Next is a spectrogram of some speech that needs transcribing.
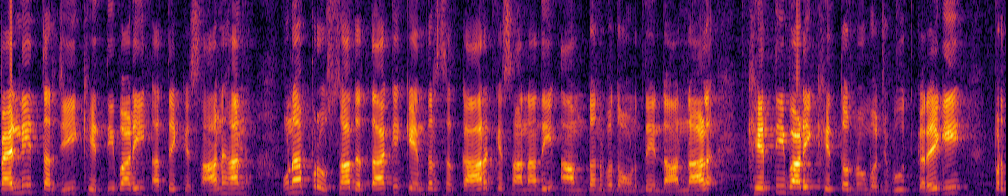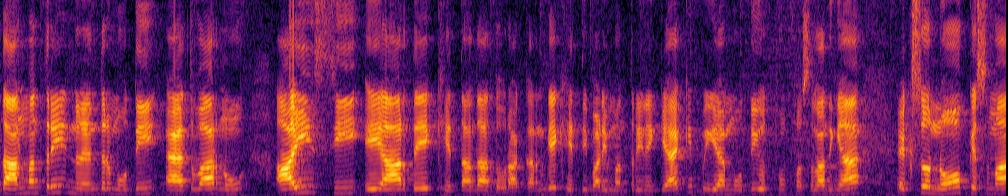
ਪਹਿਲੀ ਤਰਜੀਹ ਖੇਤੀਬਾੜੀ ਅਤੇ ਕਿਸਾਨ ਹਨ। ਉਹਨਾਂ ਭਰੋਸਾ ਦਿੱਤਾ ਕਿ ਕੇਂਦਰ ਸਰਕਾਰ ਕਿਸਾਨਾਂ ਦੀ ਆਮਦਨ ਵਧਾਉਣ ਦੇ ਨਾਲ-ਨਾਲ ਖੇਤੀਬਾੜੀ ਖੇਤਰ ਨੂੰ ਮਜ਼ਬੂਤ ਕਰੇਗੀ। ਪ੍ਰਧਾਨ ਮੰਤਰੀ ਨਰਿੰਦਰ ਮੋਦੀ ਐਤਵਾਰ ਨੂੰ ICAR ਦੇ ਖੇਤਾਂ ਦਾ ਦੌਰਾ ਕਰਨਗੇ। ਖੇਤੀਬਾੜੀ ਮੰਤਰੀ ਨੇ ਕਿਹਾ ਕਿ ਪੀਐਮ ਮੋਦੀ ਉੱਥੋਂ ਫਸਲਾਂ ਦੀਆਂ 109 ਕਿਸਮਾਂ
